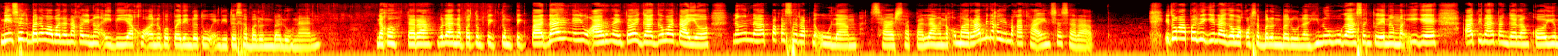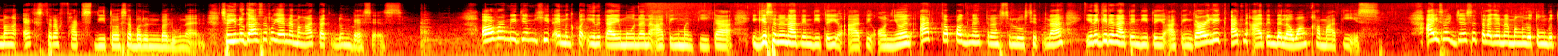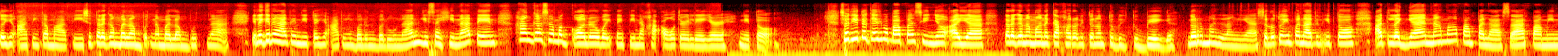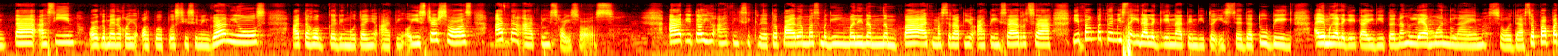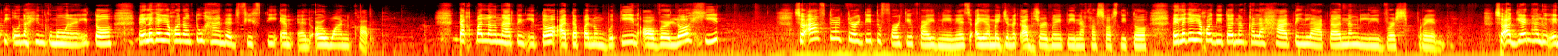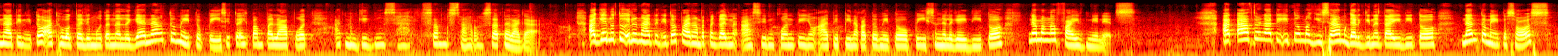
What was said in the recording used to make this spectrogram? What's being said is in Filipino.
Minsan ba nawawala na kayo ng idea kung ano pa pwedeng lutuin dito sa balon-balunan? Nako, tara, wala na patumpik-tumpik pa. Dahil ngayong araw na ito ay gagawa tayo ng napakasarap na ulam, sarsa pa lang. Nako, marami na kayo makakain sa sarap. Ito nga pala ginagawa ko sa balon-balunan. Hinuhugasan ko yan ng maigi at tinatanggalan ko yung mga extra fats dito sa balon-balunan. So, hinugasan ko yan ng mga tatlong beses. Over medium heat ay magpainit tayo muna ng ating mantika. Igisa na natin dito yung ating onion at kapag nag-translucent na, ilagay na natin dito yung ating garlic at ng ating dalawang kamatis. I suggest na talaga namang lutong-luto yung ating kamatis, yung talagang malambot na malambot na. Ilagay na natin dito yung ating balon-balunan, gisahin natin hanggang sa mag-color white na yung pinaka-outer layer nito. So dito guys, mapapansin nyo ay uh, talaga namang nagkakaroon ito ng tubig-tubig. Normal lang yan. So lutuin pa natin ito at lagyan ng mga pampalasa, paminta, asin, or kung meron ko yung all-purpose seasoning granules, at huwag kalimutan yung ating oyster sauce at ng ating soy sauce. At ito yung ating sikreto para mas maging malinamnam pa at masarap yung ating sarsa. Yung pampatamis na ilalagay natin dito instead na tubig ay maglalagay tayo dito ng lemon lime soda. So papatiunahin ko muna ito. Nailagay ako ng 250 ml or 1 cup. Takpan lang natin ito at panumbutin over low heat So, after 30 to 45 minutes, ay medyo nag-absorb na yung pinaka-sauce dito. Naglagay ako dito ng kalahating lata ng liver spread. So again, haluin natin ito at huwag kalimutan na lagyan ng tomato paste. Ito ay pampalapot at magiging sarsang sarsa talaga. Again, lutuin lang natin ito para matanggal ng asim konti yung ating pinaka-tomato paste na nalagay dito na mga 5 minutes. At after natin ito magisa, magalagyan na tayo dito ng tomato sauce.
